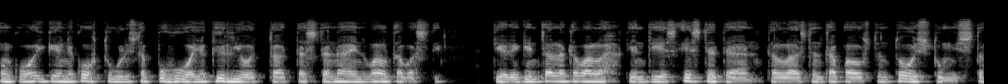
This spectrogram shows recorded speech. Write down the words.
onko oikein ja kohtuullista puhua ja kirjoittaa tästä näin valtavasti – Tietenkin tällä tavalla kenties estetään tällaisten tapausten toistumista,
